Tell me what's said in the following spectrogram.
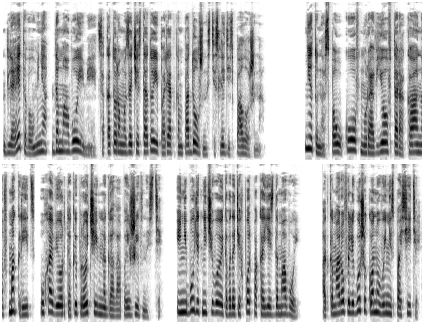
Для этого у меня домовой имеется, которому за чистотой и порядком по должности следить положено. Нет у нас пауков, муравьев, тараканов, мокриц, уховерток и прочей многолапой живности. И не будет ничего этого до тех пор, пока есть домовой. От комаров и лягушек он, увы, не спаситель.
